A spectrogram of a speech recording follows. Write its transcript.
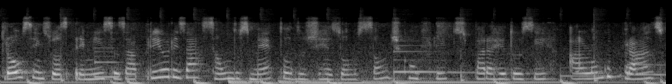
trouxe em suas premissas a priorização dos métodos de resolução de conflitos para reduzir a longo prazo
